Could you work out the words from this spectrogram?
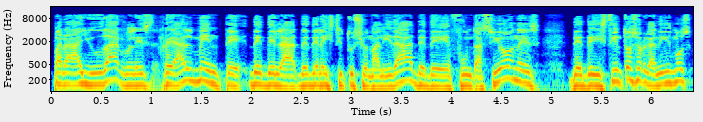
Para ayudarles realmente desde la, desde la institucionalidad, desde fundaciones, desde distintos organismos,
